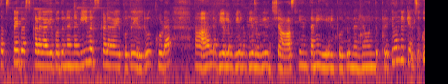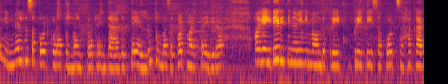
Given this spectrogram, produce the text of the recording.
ಸಬ್ಸ್ಕ್ರೈಬರ್ಸ್ಗಳಿಗಾಗಿರ್ಬೋದು ನನ್ನ ವೀವರ್ಸ್ಗಳಾಗಿರ್ಬೋದು ಎಲ್ಲರೂ ಕೂಡ love you love you love you love you ಜಾಸ್ತಿ ಅಂತಲೇ ಹೇಳ್ಬೋದು. ನನ್ನ ಒಂದು ಪ್ರತಿಯೊಂದು ಕೆಲಸಕ್ಕೂ ನಿಮ್ಮೆಲ್ಲರೂ ಸಪೋರ್ಟ್ ಕೂಡ ತುಂಬ ಇಂಪಾರ್ಟೆಂಟ್ ಆಗುತ್ತೆ. ಎಲ್ಲರೂ ತುಂಬ ಸಪೋರ್ಟ್ ಮಾಡ್ತಾ ಇದ್ದೀರಾ. ಹಾಗೆ ಇದೇ ರೀತಿಯಲ್ಲಿ ನಿಮ್ಮ ಒಂದು ಪ್ರೀ, ಪ್ರೀತಿ ಸಪೋರ್ಟ್ ಸಹಕಾರ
